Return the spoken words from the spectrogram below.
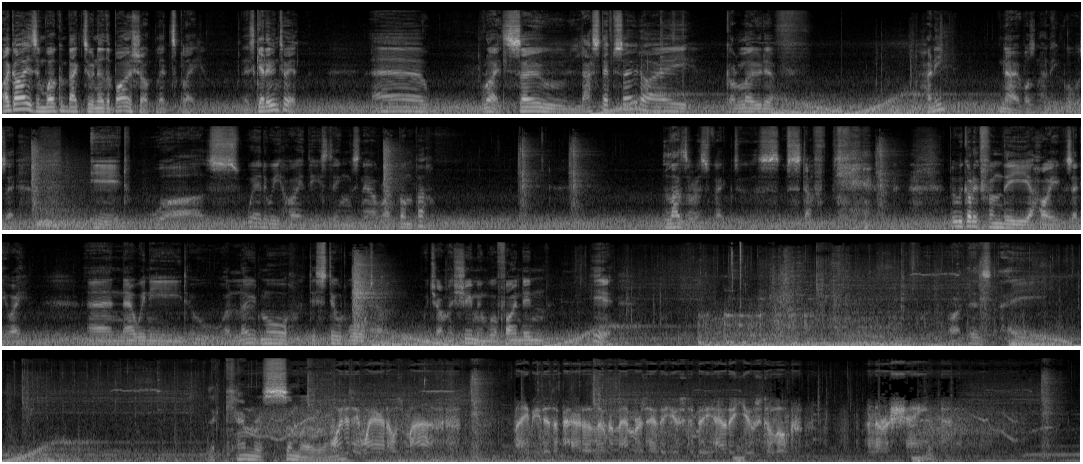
Hi guys and welcome back to another Bioshock Let's Play. Let's get into it. Uh, right, so last episode I got a load of honey? No, it wasn't honey. What was it? It was... Where do we hide these things now? Right bumper? Lazarus vectors stuff. but we got it from the hives anyway. And now we need ooh, load more distilled water, which I'm assuming we'll find in here. Right, there's a there's a camera somewhere around. Why do they wear those masks? Maybe there's a part of them that remembers how they used to be, how they used to look. And they're ashamed.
